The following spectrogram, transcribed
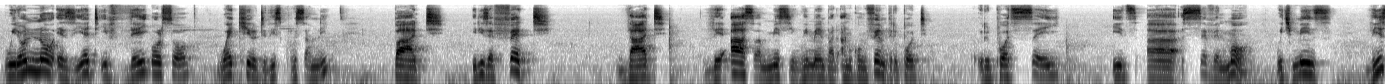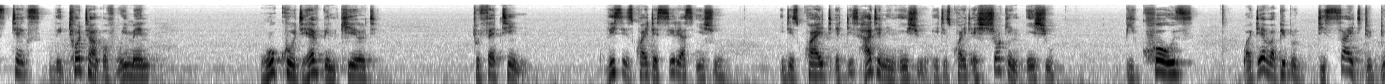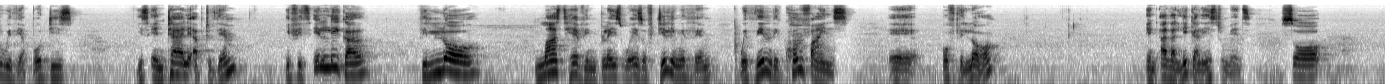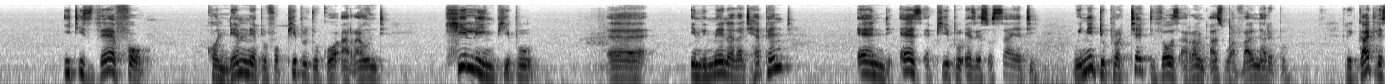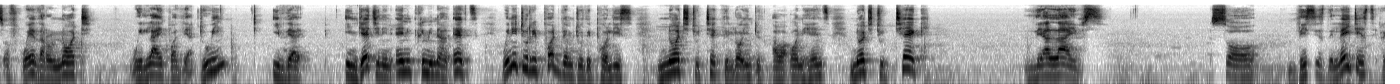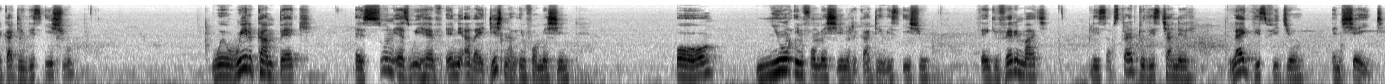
We don't know as yet if they also were killed this gruesomely, but it is a fact that there are some missing women, but unconfirmed report reports say it's uh, seven more, which means this takes the total of women who could have been killed to 13. This is quite a serious issue. It is quite a disheartening issue. It is quite a shocking issue because whatever people decide to do with their bodies is entirely up to them if it's illegal, the law must have in place ways of dealing with them within the confines uh, of the law and other legal instruments. So it is therefore condemnable for people to go around killing people uh, in the manner that happened. And as a people, as a society, we need to protect those around us who are vulnerable, regardless of whether or not we like what they are doing. If they are engaging in any criminal acts, we need to report them to the police, not to take the law into our own hands, not to take their lives. So, this is the latest regarding this issue. We will come back as soon as we have any other additional information or new information regarding this issue. Thank you very much. Please subscribe to this channel, like this video and share it.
